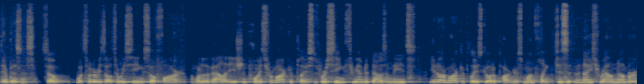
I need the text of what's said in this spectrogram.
their business. So, what sort of results are we seeing so far? And what are the validation points for marketplaces? We're seeing 300,000 leads in our marketplace go to partners monthly, which is a nice round number.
